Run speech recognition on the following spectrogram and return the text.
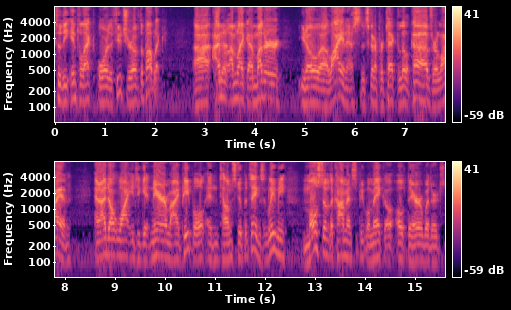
to the intellect or the future of the public. Uh, I'm, yeah. I'm like a mother, you know, a lioness that's going to protect the little cubs or a lion, and I don't want you to get near my people and tell them stupid things. And believe me, most of the comments that people make out there, whether it's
